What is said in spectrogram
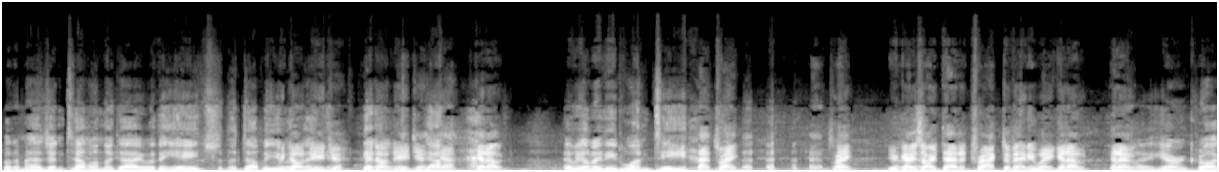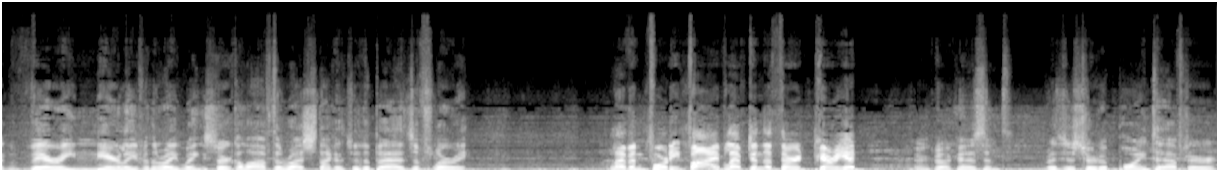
But imagine telling the guy with the H and the W. We don't need you. We don't need you. Yeah. yeah. Get out. And we only need one T. That's right. That's right. You guys aren't that attractive anyway. Get out. Get out. Uh, Järnkrok very nearly from the right wing circle off the rush, snuck it through the pads of Fleury. 11.45 left in the third period. Järnkrok hasn't registered a point after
